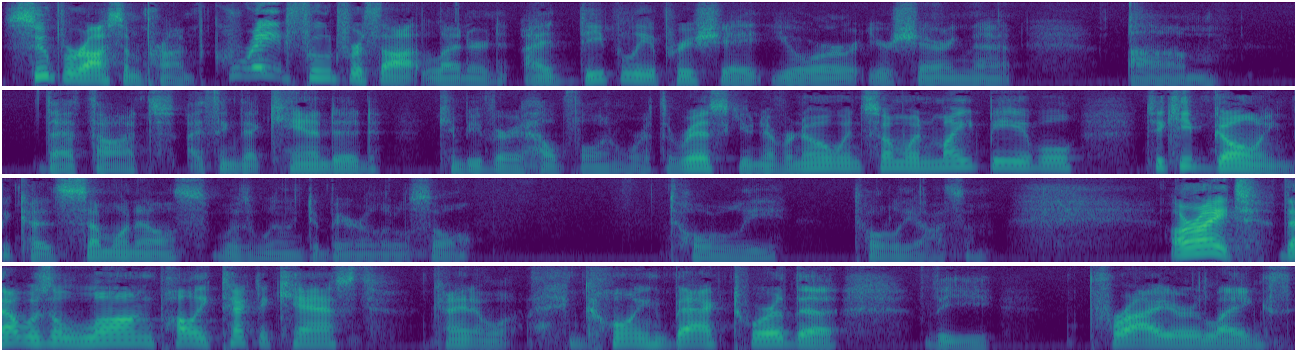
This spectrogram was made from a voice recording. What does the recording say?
super awesome prompt. Great food for thought, Leonard. I deeply appreciate your your sharing that um, that thought. I think that candid can be very helpful and worth the risk. You never know when someone might be able to keep going because someone else was willing to bare a little soul. Totally, totally awesome. All right, that was a long Polytechnicast, kind of going back toward the the prior length,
